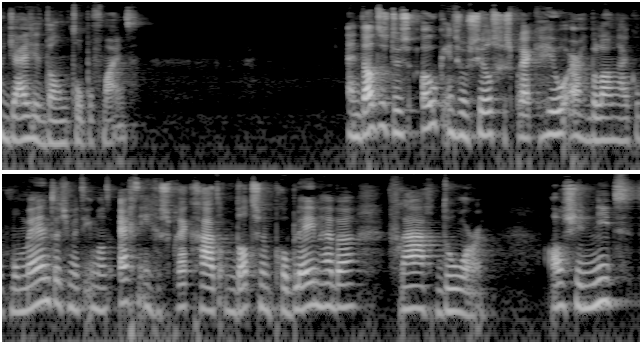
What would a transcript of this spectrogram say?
Want jij zit dan top of mind. En dat is dus ook in zo'n salesgesprek heel erg belangrijk. Op het moment dat je met iemand echt in gesprek gaat omdat ze een probleem hebben, vraag door. Als je niet,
